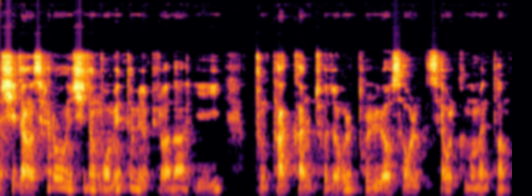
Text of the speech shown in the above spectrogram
시장은 새로운 시장 모멘텀이 좀 필요하다. 이 둔탁한 조정을 돌려 세울, 세울 그 모멘텀.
